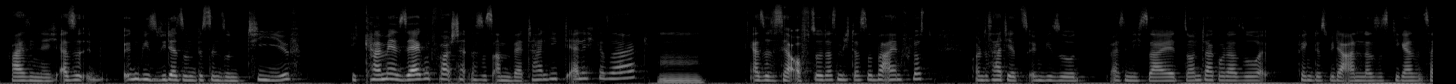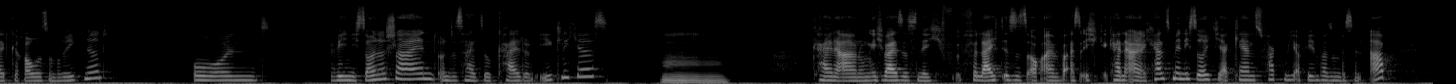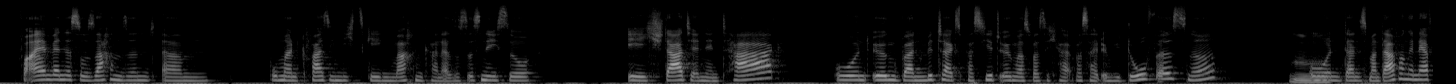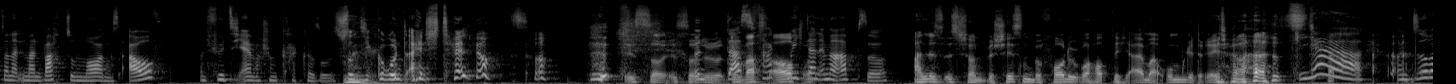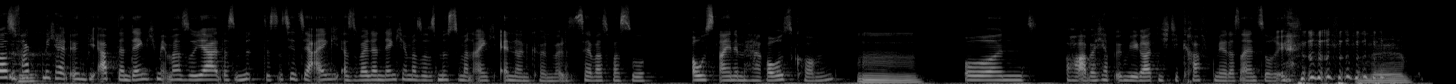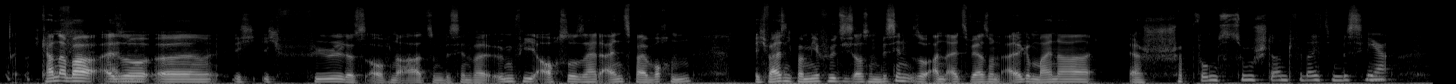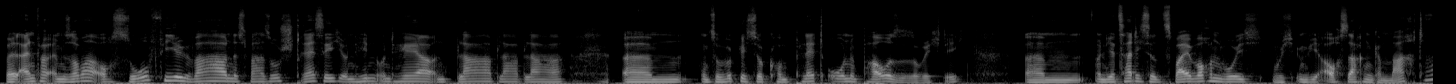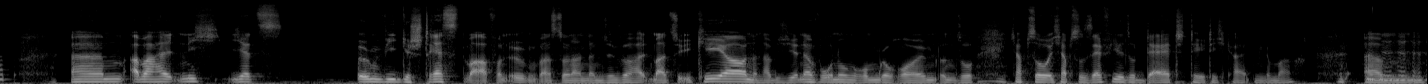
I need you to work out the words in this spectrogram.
weiß ich nicht. Also irgendwie wieder so ein bisschen so ein Tief. Ich kann mir sehr gut vorstellen, dass es am Wetter liegt, ehrlich gesagt. Mm. Also das ist ja oft so, dass mich das so beeinflusst. Und es hat jetzt irgendwie so, weiß ich nicht, seit Sonntag oder so fängt es wieder an, dass es die ganze Zeit grau ist und regnet. Und wenig Sonne scheint und es halt so kalt und eklig ist. Mm. Keine Ahnung, ich weiß es nicht. Vielleicht ist es auch einfach, also ich, keine Ahnung, ich kann es mir nicht so richtig erklären. Es fuckt mich auf jeden Fall so ein bisschen ab. Vor allem, wenn es so Sachen sind, ähm, wo man quasi nichts gegen machen kann. Also es ist nicht so, ich starte in den Tag und irgendwann mittags passiert irgendwas, was, ich halt, was halt irgendwie doof ist, ne? Mm. Und dann ist man davon genervt, sondern man wacht so morgens auf und fühlt sich einfach schon kacke. So das ist schon die Grundeinstellung. So. Ist so, ist so. Und du, das du wachst fuckt auf mich dann immer ab so. Alles ist schon beschissen, bevor du überhaupt nicht einmal umgedreht hast. Ja, und sowas fuckt mich halt irgendwie ab. Dann denke ich mir immer so, ja, das, das ist jetzt ja eigentlich, also weil dann denke ich immer so, das müsste man eigentlich ändern können, weil das ist ja was, was so aus einem herauskommt. Mm. Und, oh, aber ich habe irgendwie gerade nicht die Kraft mehr, das einzureden. Nee. Ich kann aber, also, äh, ich, ich fühle das auf eine Art so ein bisschen, weil irgendwie auch so seit ein, zwei Wochen, ich weiß nicht, bei mir fühlt es sich auch so ein bisschen so an, als wäre so ein allgemeiner Erschöpfungszustand vielleicht so ein bisschen. Ja. Weil einfach im Sommer auch so viel war und es war so stressig und hin und her und bla bla bla. Ähm, und so wirklich so komplett ohne Pause so richtig. Ähm, und jetzt hatte ich so zwei Wochen, wo ich, wo ich irgendwie auch Sachen gemacht habe. Ähm, aber halt nicht jetzt irgendwie gestresst war von irgendwas, sondern dann sind wir halt mal zu Ikea und dann habe ich hier in der Wohnung rumgeräumt und so. Ich habe so, ich habe so sehr viel so Dad-Tätigkeiten gemacht. ähm,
